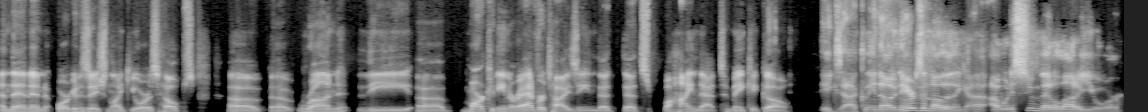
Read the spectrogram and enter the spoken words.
and then an organization like yours helps uh, uh, run the uh, marketing or advertising that that's behind that to make it go. Exactly. Now and here's another thing. I, I, would assume that a lot of your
